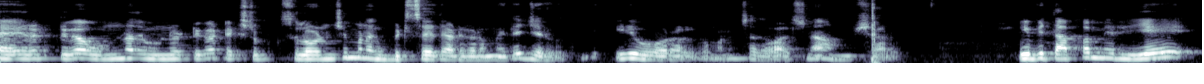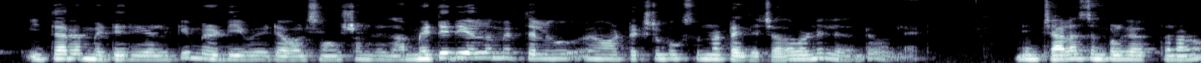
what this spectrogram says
డైరెక్ట్గా ఉన్నది ఉన్నట్టుగా టెక్స్ట్ బుక్స్లో నుంచి మనకు బిట్స్ అయితే అడగడం అయితే జరుగుతుంది. ఇది ఓవరాల్గా మనం చదవాల్సిన అంశాలు. ఇవి తప్ప మీరు ఏ ఇతర మెటీరియల్కి మీరు డివైడ్ అవ్వాల్సిన అవసరం లేదు. ఆ మెటీరియల్లో మీరు తెలుగు టెక్స్ట్ బుక్స్ ఉన్నట్టయితే చదవండి లేదంటే వదిలేయండి. నేను చాలా సింపుల్గా చెప్తున్నాను.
